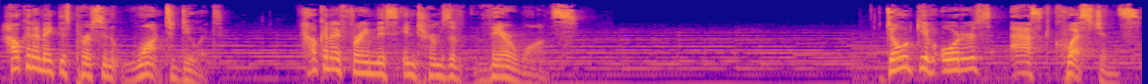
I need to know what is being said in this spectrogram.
how can I make this person want to do it? How can I frame this in terms of their wants? Don't give orders, ask questions.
